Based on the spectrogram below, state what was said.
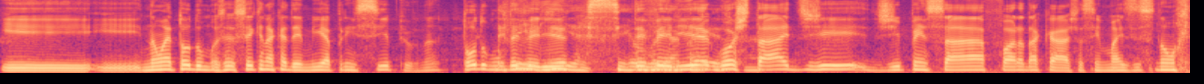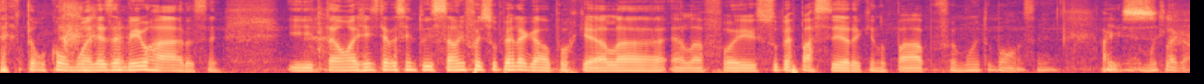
e, e, não é todo mundo. Eu sei que na academia, a princípio, né, todo mundo deveria, deveria, deveria né? gostar né? de, de pensar fora da caixa, assim, mas isso não é tão comum, aliás, é meio raro. Assim. E, então a gente teve essa intuição e foi super legal, porque ela, ela foi super parceira aqui no papo, foi muito bom. Assim. Isso. É muito legal.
